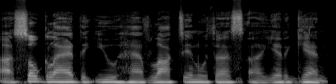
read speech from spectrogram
uh, so glad that you have locked in with us uh, yet again.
